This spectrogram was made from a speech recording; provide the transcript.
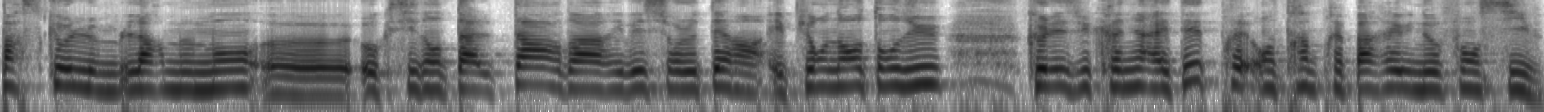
parce que l'armement euh, occidental tarde à arriver sur le terrain. Et puis on a entendu que les Ukrainiens étaient en train de préparer une offensive.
